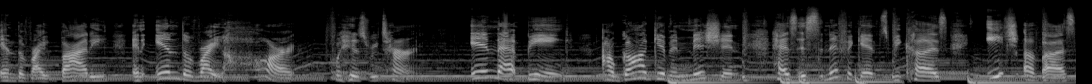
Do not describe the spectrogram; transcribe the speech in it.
in the right body, and in the right heart for his return. In that being, our God given mission has its significance because each of us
